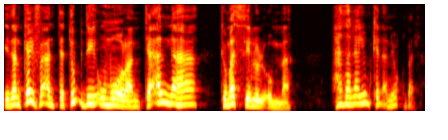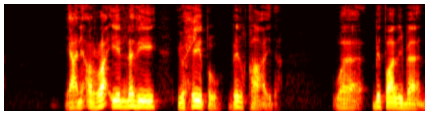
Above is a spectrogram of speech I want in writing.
اذا كيف أنت تبدي امورا كأنها تمثل الأمة؟ هذا لا يمكن أن يقبل. يعني الرأي الذي يحيط بالقاعدة وبطالبان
